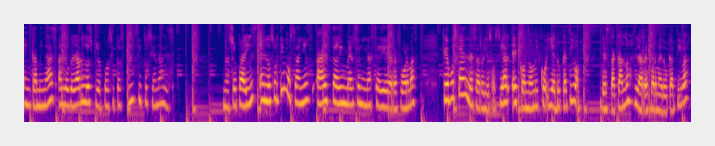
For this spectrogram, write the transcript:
encaminadas a lograr los propósitos institucionales. Nuestro país en los últimos años ha estado inmerso en una serie de reformas que buscan el desarrollo social, económico y educativo, destacando la reforma educativa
